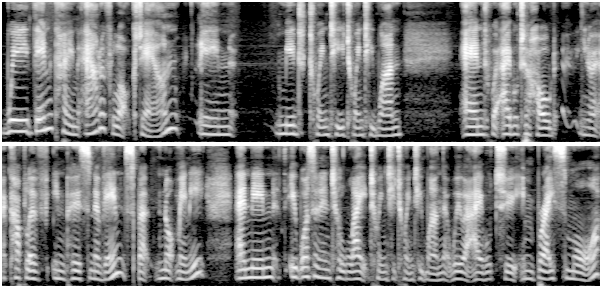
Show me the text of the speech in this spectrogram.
We then came out of lockdown in mid 2021 and were able to hold you know a couple of in-person events but not many. And then it wasn't until late 2021 that we were able to embrace more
